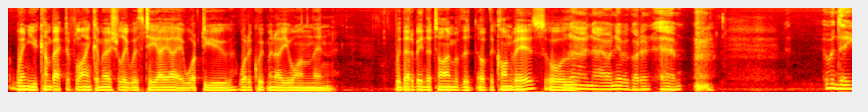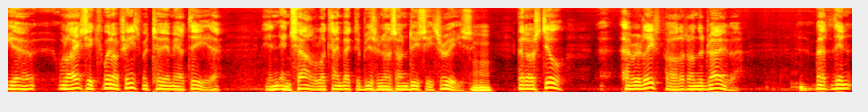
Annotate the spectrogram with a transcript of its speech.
When you come back to flying commercially with TAA, what do you what equipment are you on then? Would that have been the time of the of the Convairs or No, no, I never got it. Um, the uh, well, I actually when I finished my term out there in in Charlotte, I came back to Brisbane. I was on DC 3s Mhm. but I was still a relief pilot on the Drover. But then,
